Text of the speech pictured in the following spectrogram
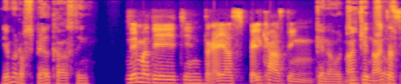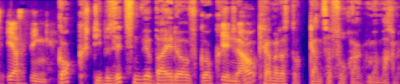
nehmen wir noch Spellcasting. Nehmen wir die, den Dreier Spellcasting. Genau, die 1990 das Erstling. GOG, die besitzen wir beide auf GOG. Genau. Dann kann man das doch ganz hervorragend mal machen.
